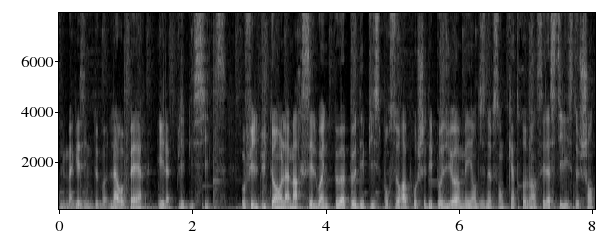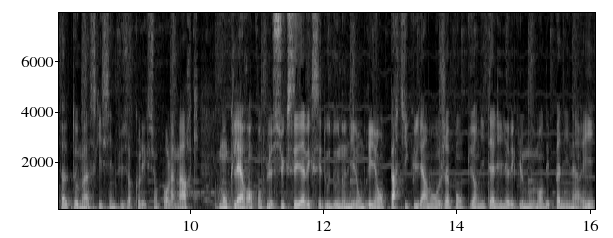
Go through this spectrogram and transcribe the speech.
Le magazine de mode la repère et la plébiscite. Au fil du temps, la marque s'éloigne peu à peu des pistes pour se rapprocher des podiums et en 1980, c'est la styliste Chantal Thomas qui signe plusieurs collections pour la marque. Montclair rencontre le succès avec ses doudounes au nylon brillant, particulièrement au Japon puis en Italie avec le mouvement des paninari.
